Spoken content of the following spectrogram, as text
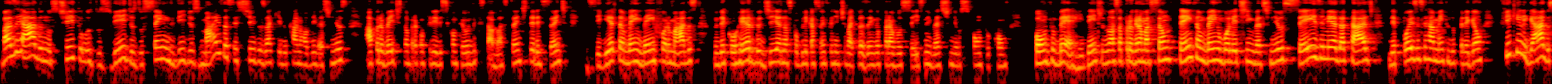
baseado nos títulos dos vídeos, dos 100 vídeos mais assistidos aqui do canal do Invest News. Aproveite então para conferir esse conteúdo que está bastante interessante e seguir também bem informados no decorrer do dia nas publicações que a gente vai trazendo para vocês no investnews.com br Dentro da nossa programação tem também o Boletim Invest News, seis e meia da tarde, depois do encerramento do pregão. Fiquem ligados,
